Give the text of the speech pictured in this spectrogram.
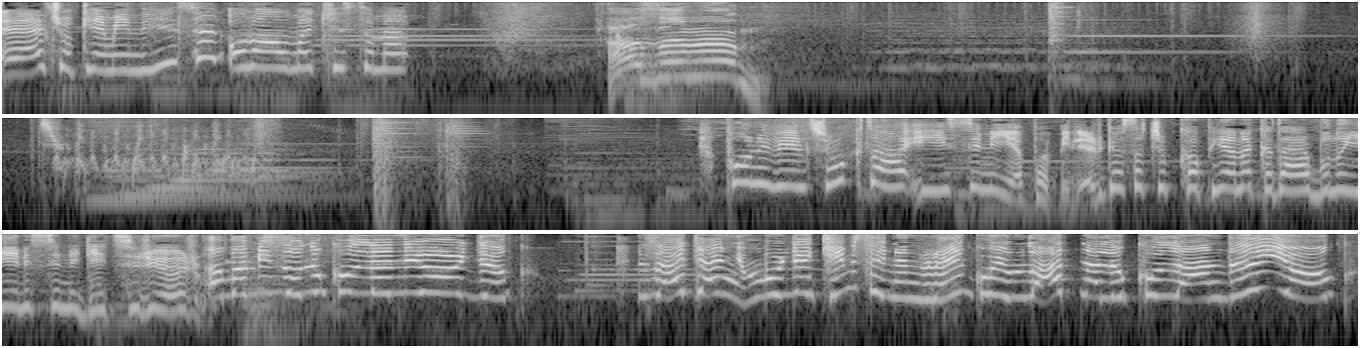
Eğer çok emin değilsen onu almak istemem. Hazırım. Ponyville çok daha iyisini yapabilir. Göz açıp kapayana kadar bunun yenisini getiriyorum. Ama biz onu kullanıyorduk. Zaten burada kimsenin renk uyumlu atnalı kullandığı yok.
